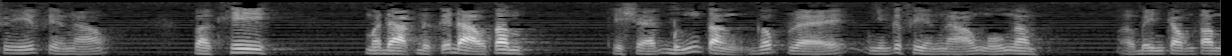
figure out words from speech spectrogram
suy yếu phiền não. Và khi mà đạt được cái đạo tâm thì sẽ bứng tận gốc rễ những cái phiền não ngủ ngầm ở bên trong tâm.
